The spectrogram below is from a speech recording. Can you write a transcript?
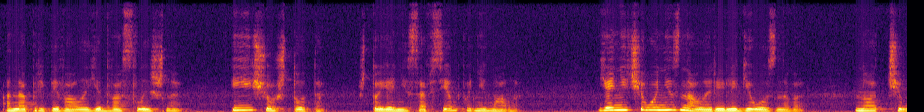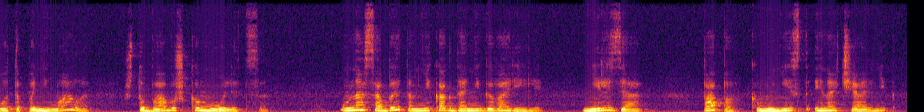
Она припевала едва слышно и еще что-то, что я не совсем понимала. Я ничего не знала религиозного, но от чего-то понимала, что бабушка молится. У нас об этом никогда не говорили. Нельзя. Папа коммунист и начальник –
